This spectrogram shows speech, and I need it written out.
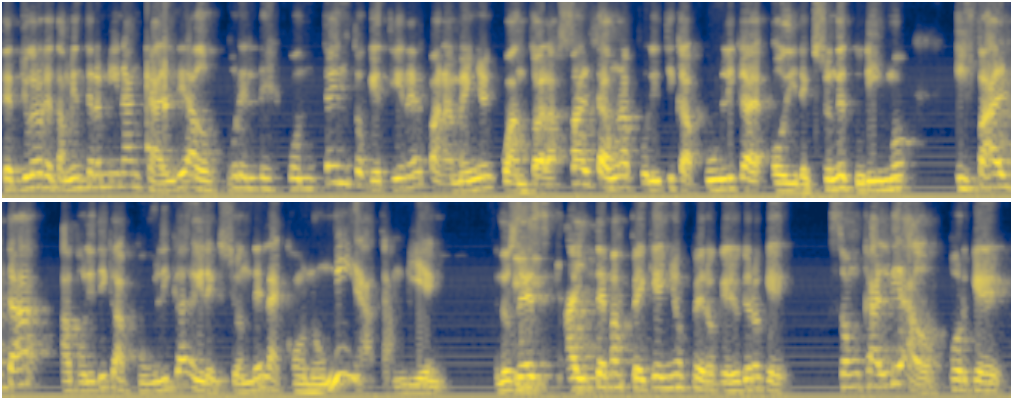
yo creo que también terminan caldeados por el descontento que tiene el panameño en cuanto a la falta de una política pública o dirección de turismo y falta a política pública de dirección de la economía también. Entonces, hay temas pequeños, pero que yo creo que son caldeados porque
